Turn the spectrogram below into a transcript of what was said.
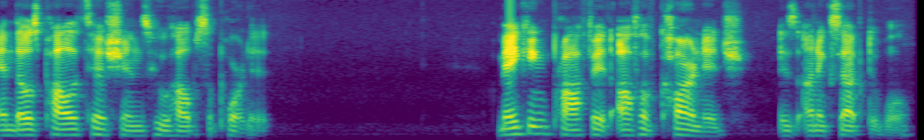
and those politicians who help support it. Making profit off of carnage is unacceptable.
